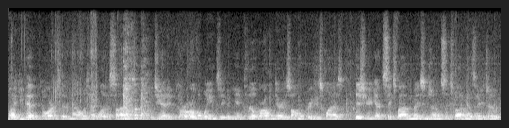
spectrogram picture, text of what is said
Mike, you've had guards that have not always had a lot of size, but you had, it- or on the wings even, you had Khalil Garland, Darious Hall in the previous class. This year you got six five in Mason Jones, six five in Isaiah Joe,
